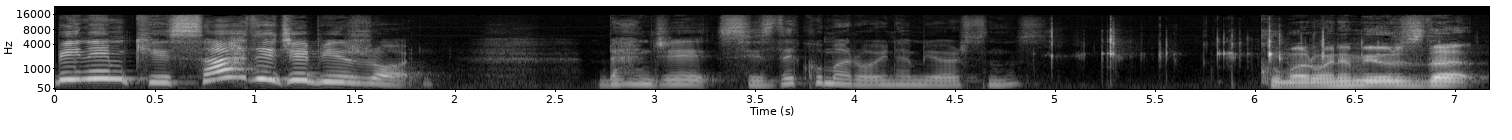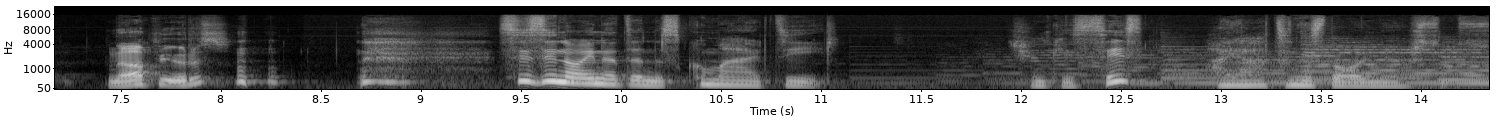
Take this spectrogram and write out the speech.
Benimki sadece bir rol. Bence siz de kumar oynamıyorsunuz. kumar oynamıyoruz da ne yapıyoruz? Sizin oynadığınız kumar değil. Çünkü siz hayatınızla oynuyorsunuz.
